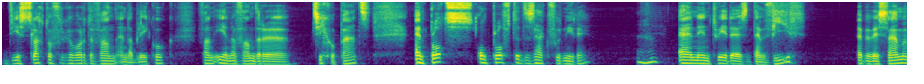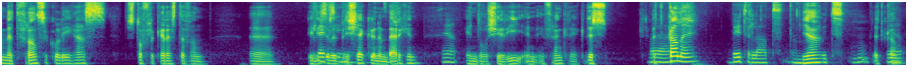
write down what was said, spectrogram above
Die is slachtoffer geworden van, en dat bleek ook, van een of andere psychopaat. En plots ontplofte de zaak Fournierij. En in 2004 hebben wij samen met Franse collega's de stoffelijke resten van eh, Elisabeth. Brichet kunnen bergen Ja, in Donchery in, in Frankrijk. Dus maar het kan, hè. beter laat dan Ja. nooit. Het kan. Ja.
